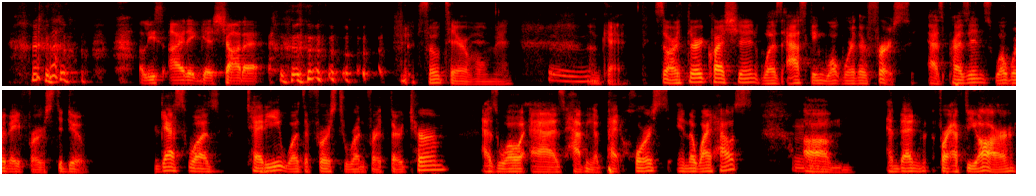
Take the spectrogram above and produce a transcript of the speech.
At least I didn't get shot at. so terrible, man. Okay. So our third question was asking what were their first as presidents? What were they first to do? Guess was Teddy was the first to run for a third term, as well as having a pet horse in the White House. Mhm. Um, and then for FDR,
